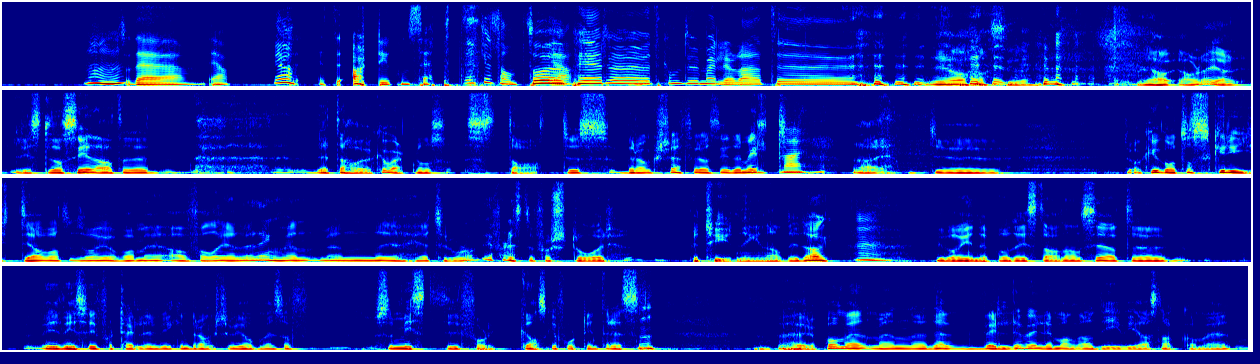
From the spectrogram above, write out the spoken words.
Så det ja, Ja. et artig konsept. Ikke sant. Så Ja. Per, jeg vet ikke om du melder deg til Ja, si det. Jeg har, jeg har gjerne lyst til å si da, at det, dette har jo ikke vært noen statusbransje, for å si det mildt. Nei. Nei, du, du har ikke gått og skryte av at du har jobba med avfall og gjenvinning, men, men jeg tror nok de fleste forstår betydningen av det i dag. Mm. Vi var inne på det i stad, Nancy, at uh, vi- hvis vi forteller hvilken bransje vi jobber med, så, så mister folk ganske fort interessen å høre på. Men, men det er veldig veldig mange av de vi har snakka med,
